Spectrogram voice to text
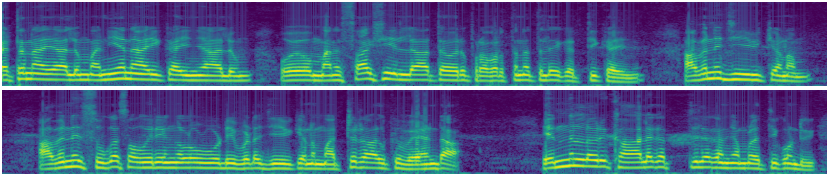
ഏട്ടനായാലും അനിയനായി കഴിഞ്ഞാലും മനസാക്ഷിയില്ലാത്ത ഒരു പ്രവർത്തനത്തിലേക്ക് എത്തിക്കഴിഞ്ഞു. അവന് ജീവിക്കണം. അവന് സുഖ സൗകര്യങ്ങളോടുകൂടി ഇവിടെ ജീവിക്കണം മറ്റൊരാൾക്ക് വേണ്ട എന്നുള്ള ഒരു കാലഘട്ടത്തിലാണ് നമ്മൾ എത്തിക്കൊണ്ടിരിക്കും.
